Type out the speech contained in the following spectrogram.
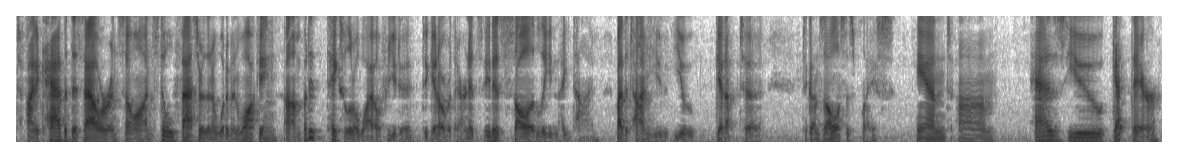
to find a cab at this hour and so on, still faster than it would have been walking. Um, but it takes a little while for you to, to get over there, and it's it is solidly nighttime by the time you you get up to to Gonzalez's place. And um, as you get there,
